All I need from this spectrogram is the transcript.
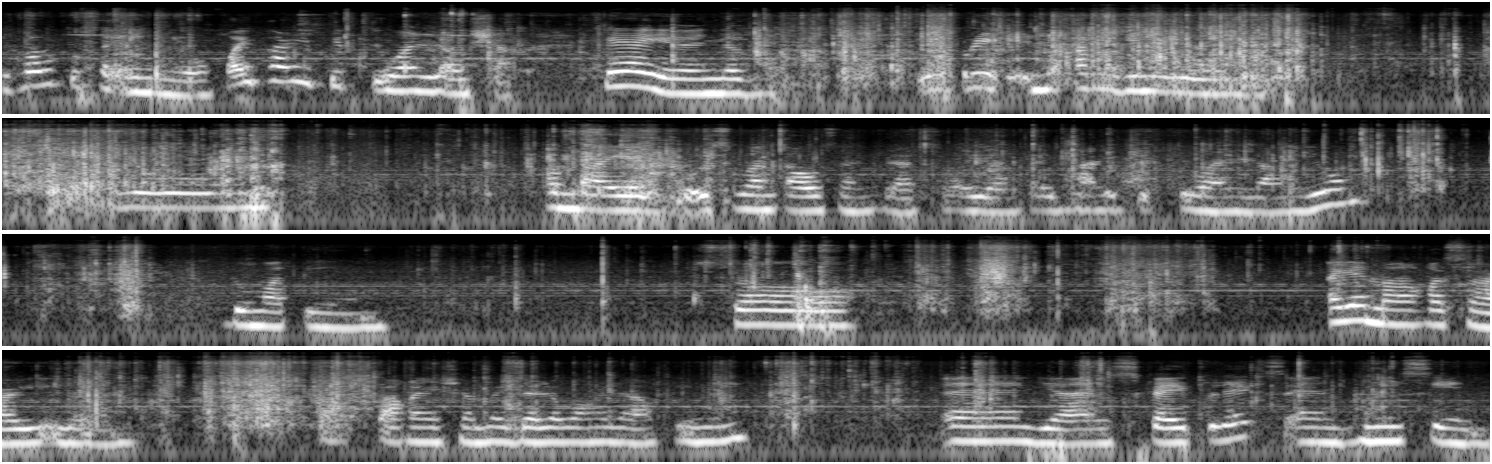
i-haul ko sa inyo. 551 lang siya. Kaya yun, nag, nakaredy na yung yung ang bayad ko is 1,000 plus. So, ayan, 551 lang yung dumating. So, ayan mga kasari, yun. Pakpakan siya, may dalawang Lucky Me. And yan, Skyplex and Nissin.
